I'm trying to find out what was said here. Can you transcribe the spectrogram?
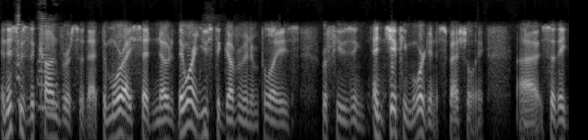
And this was the converse of that. The more I said no, to, they weren't used to government employees refusing, and J.P. Morgan especially. Uh, so they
